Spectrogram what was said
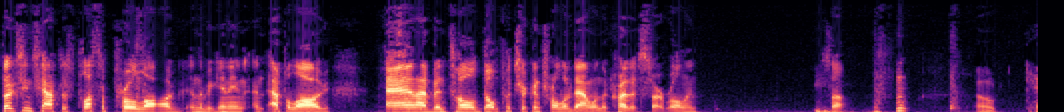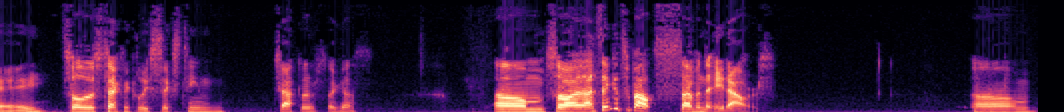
13 chapters plus a prologue in the beginning, an epilogue, and I've been told don't put your controller down when the credits start rolling. So, Okay. so there's technically 16 chapters, I guess. Um, so I, I think it's about seven to eight hours. Um,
